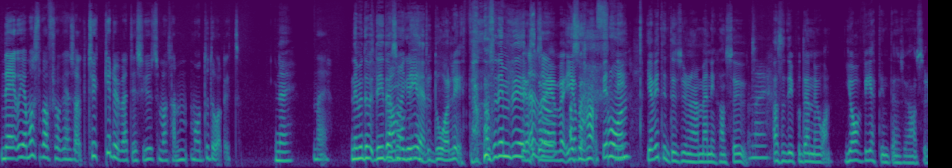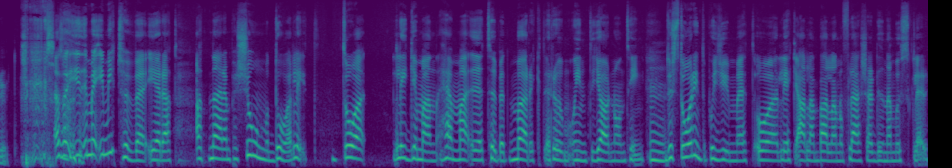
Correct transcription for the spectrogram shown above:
Nej, och jag måste bara fråga en sak. Tycker du att det såg ut som att han mådde dåligt? Nej. Nej. Nej men det, det är det som är grejen. inte dåligt. Alltså, det, det, jag skojar. Jag, bara- jag, alltså, han, vet från, ni, jag vet inte hur den här människan ser ut. Nej. Alltså det är på den nivån. Jag vet inte ens hur han ser ut. Alltså, i, men I mitt huvud är det att, att när en person mår dåligt då ligger man hemma i ett typ ett mörkt rum och inte gör någonting. Du står inte på gymmet och leker Allan Ballan och flashar dina muskler.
